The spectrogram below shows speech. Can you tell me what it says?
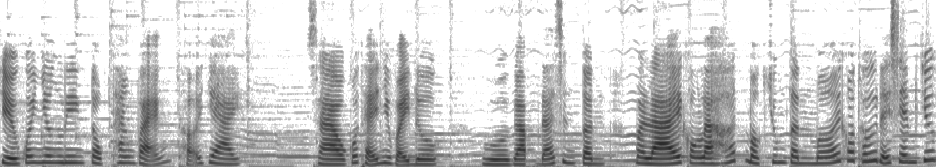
Triệu quan nhân liên tục than vãn, thở dài. Sao có thể như vậy được? Vừa gặp đã sinh tình Mà lại còn là hết mật chung tình mới có thứ để xem chứ.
